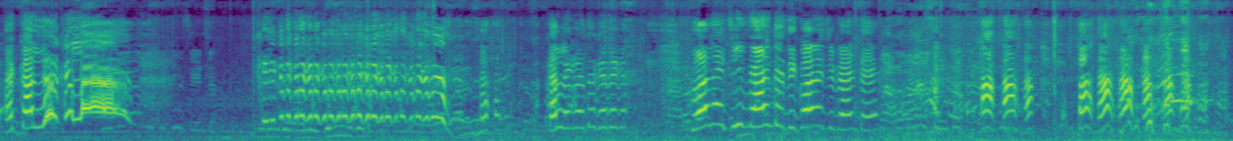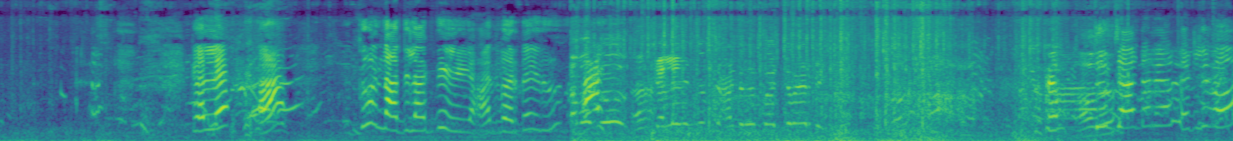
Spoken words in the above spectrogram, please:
अ, कल्लू कल्लू! कल्लू कधी कधी कोणाची बँड आहे ती? कोणाची बँड आहे? कल्ले हा? कोण नादी लागते? हात भरताय तू? तुमच्या अंडरवेअर फेकली भाऊ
